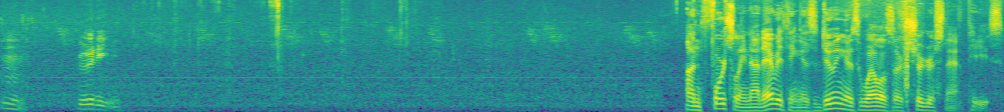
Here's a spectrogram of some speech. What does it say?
Mmm, good eating. Unfortunately, not everything is doing as well as our sugar snap peas.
